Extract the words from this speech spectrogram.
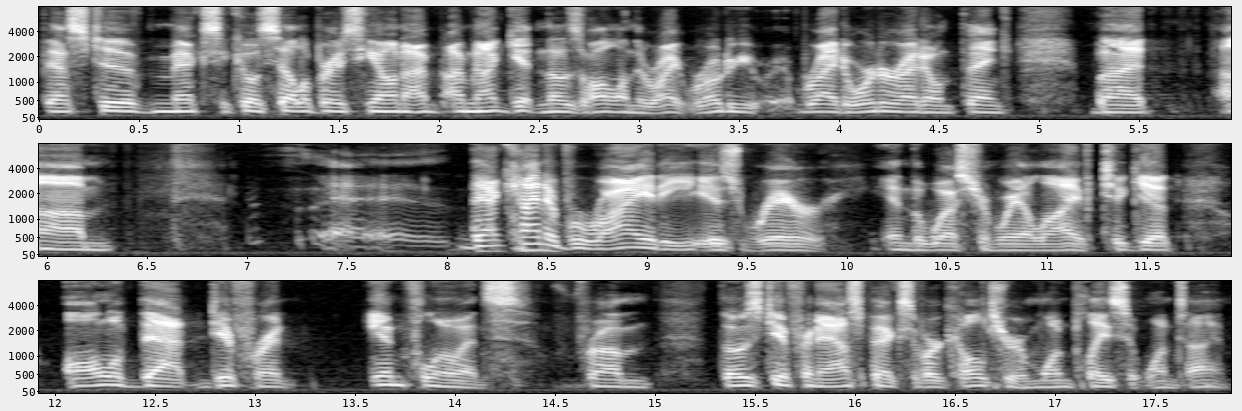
Best of Mexico Celebration. I'm, I'm not getting those all in the right rodeo, right order, I don't think, but um, uh, that kind of variety is rare in the Western way of life. To get all of that different influence from those different aspects of our culture in one place at one time.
